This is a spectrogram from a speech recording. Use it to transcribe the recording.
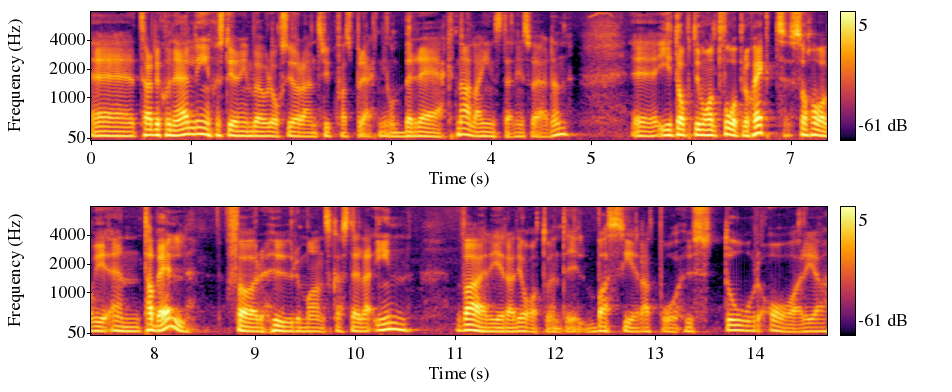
Eh, traditionell injustering behöver du också göra en tryckfastberäkning och beräkna alla inställningsvärden. Eh, I ett Optimal 2-projekt så har vi en tabell för hur man ska ställa in varje radiatorventil baserat på hur stor area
